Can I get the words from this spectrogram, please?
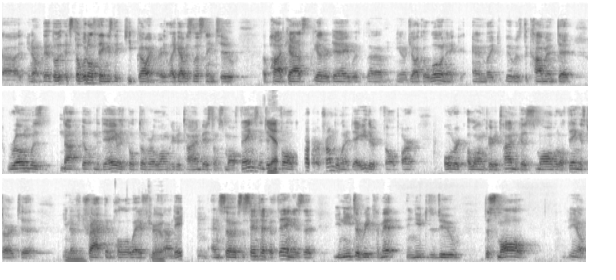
uh, you know, it's the little things that keep going, right? Like I was listening to a podcast the other day with, um, you know, Jocko Willink, and like there was the comment that Rome was not built in a day; it was built over a long period of time based on small things, and didn't yep. fall apart or crumble in a day either. It fell apart over a long period of time because small little things started to, you know, mm. detract and pull away from True. the foundation. And so it's the same type of thing: is that you need to recommit, you need to do the small you know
